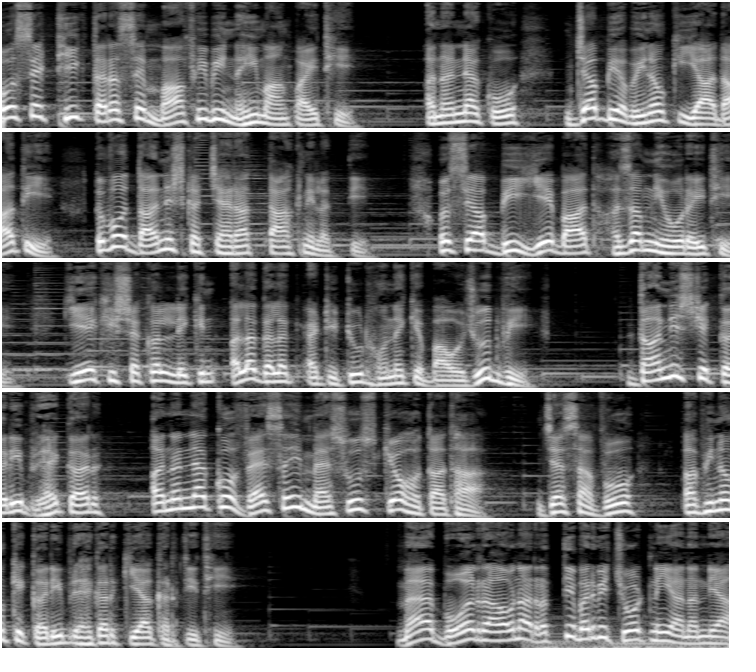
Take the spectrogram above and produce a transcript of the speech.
वो उससे ठीक तरह से माफ़ी भी नहीं मांग पाई थी। अनन्या को जब भी अभिनव की याद आती तो वो दानिश का चेहरा ताकने लगती। उससे अब भी ये बात हजम नहीं हो रही थी कि एक ही शक्ल लेकिन अलग अलग एटीट्यूड होने के बावजूद भी दानिश के करीब रहकर अनन्या को वैसे ही महसूस क्यों होता था, जैसा वो अभिनव के करीब रहकर किया करती थी। मैं बोल रहा हूँ ना, रत्ती भर भी चोट नहीं अनन्या।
